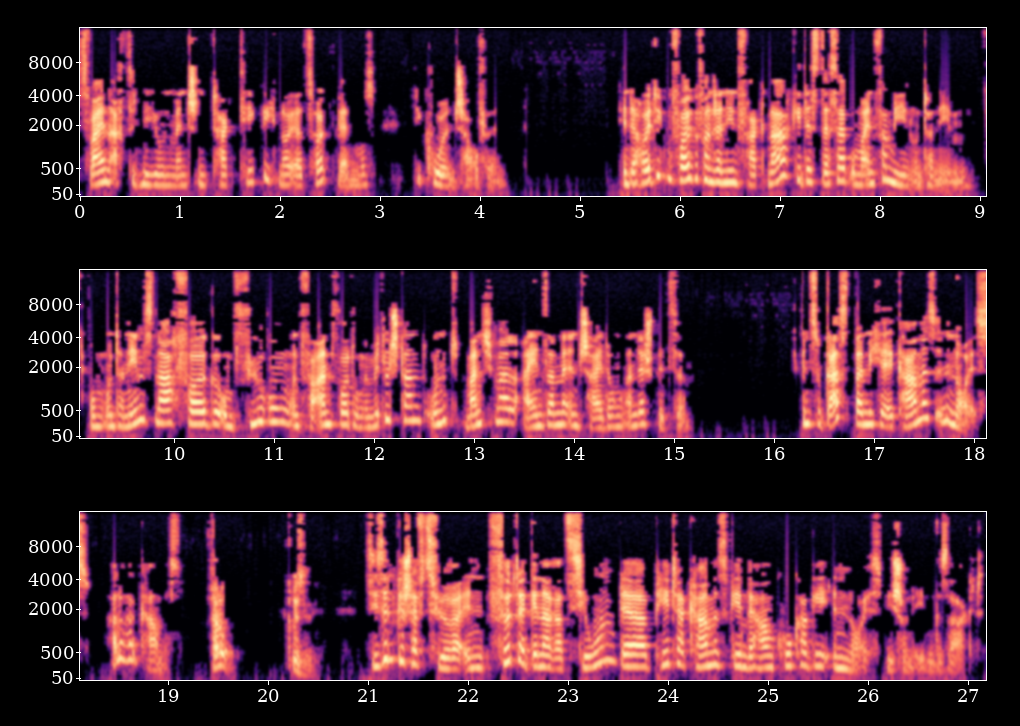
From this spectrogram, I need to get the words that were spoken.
82 Millionen Menschen tagtäglich neu erzeugt werden muss, die Kohlen schaufeln. In der heutigen Folge von Janine fragt nach geht es deshalb um ein Familienunternehmen, um Unternehmensnachfolge, um Führung und Verantwortung im Mittelstand und manchmal einsame Entscheidungen an der Spitze. Ich bin zu Gast bei Michael Kames in Neuss. Hallo, Herr Kames. Hallo. Grüße Sie. Sie sind Geschäftsführer in vierter Generation der Peter Kames GmbH und Co. KG in Neuss, wie schon eben gesagt.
